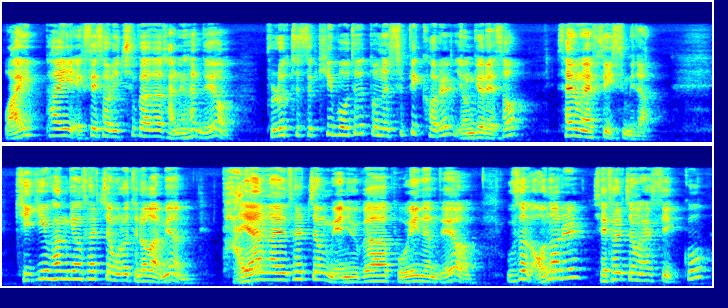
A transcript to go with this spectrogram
와이파이 액세서리 추가가 가능한데요. 블루투스 키보드 또는 스피커를 연결해서 사용할 수 있습니다. 기기 환경 설정으로 들어가면 다양한 설정 메뉴가 보이는데요. 우선 언어를 재설정할 수 있고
